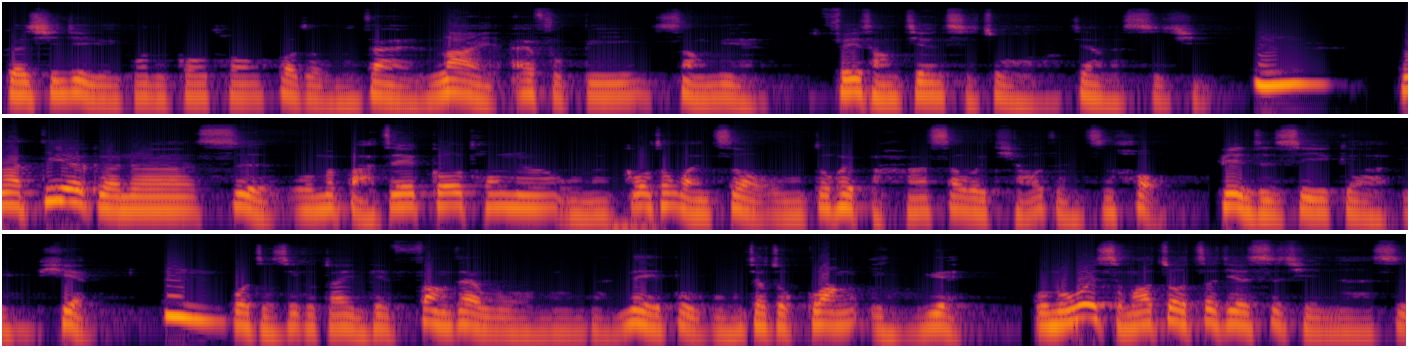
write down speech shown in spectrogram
跟新进员工的沟通，或者我们在 Line、FB 上面非常坚持做这样的事情。嗯。那第二个呢，是我们把这些沟通呢，我们沟通完之后，我们都会把它稍微调整之后，变成是一个影片，嗯，或者是一个短影片，放在我们的内部，我们叫做光影院。我们为什么要做这件事情呢？是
